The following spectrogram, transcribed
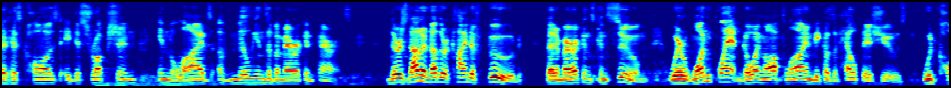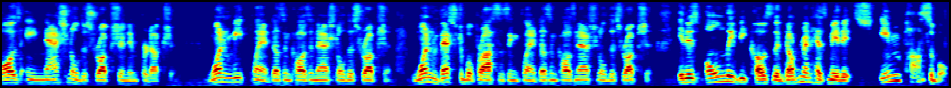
that has caused a disruption in the lives of millions of American parents. There's not another kind of food that Americans consume where one plant going offline because of health issues would cause a national disruption in production. One meat plant doesn't cause a national disruption. One vegetable processing plant doesn't cause national disruption. It is only because the government has made it impossible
